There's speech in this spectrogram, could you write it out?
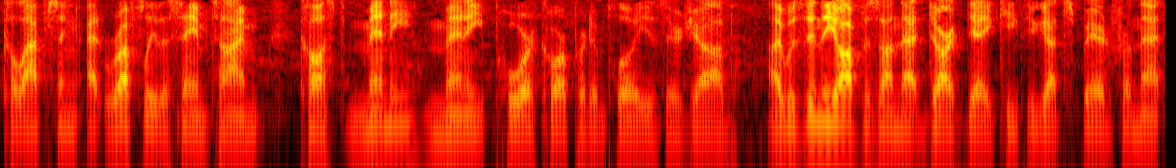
collapsing at roughly the same time cost many, many poor corporate employees their job. I was in the office on that dark day. Keith, you got spared from that.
